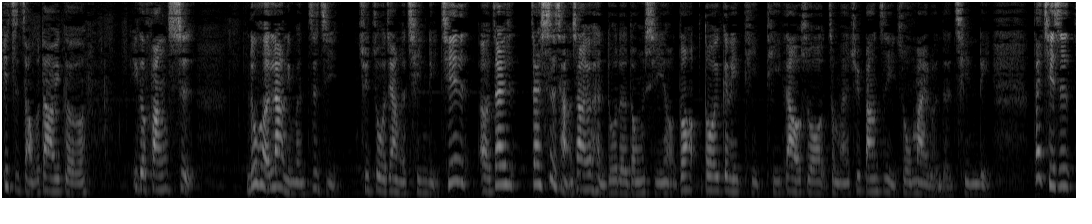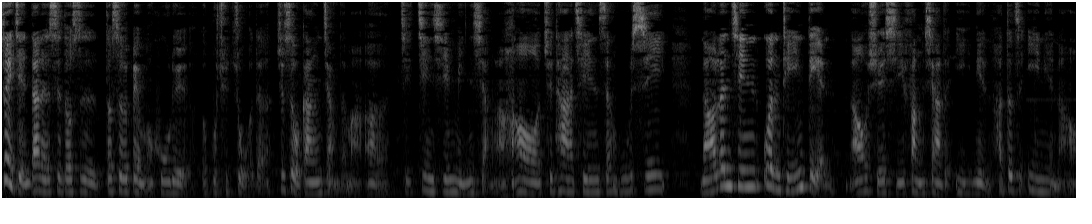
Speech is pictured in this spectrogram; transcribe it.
一直找不到一个一个方式，如何让你们自己。去做这样的清理，其实呃，在在市场上有很多的东西哦，都都会跟你提提到说怎么去帮自己做脉轮的清理，但其实最简单的事都是都是会被我们忽略而不去做的，就是我刚刚讲的嘛，呃，静静心冥想，然后去踏青深呼吸，然后认清问题点，然后学习放下的意念，它都是意念的哈。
